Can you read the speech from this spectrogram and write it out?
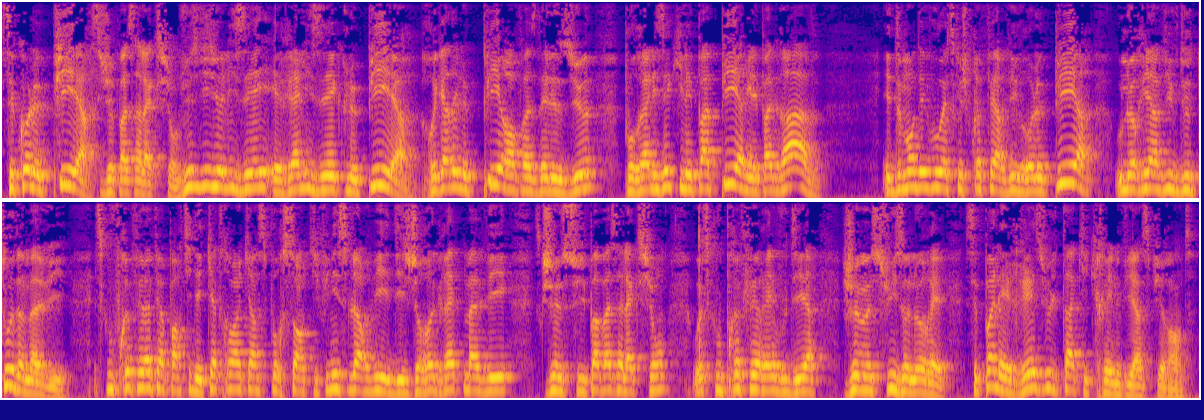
C'est quoi le pire si je passe à l'action? Juste visualiser et réaliser que le pire, regardez le pire en face des yeux pour réaliser qu'il n'est pas pire, il n'est pas grave. Et demandez-vous, est-ce que je préfère vivre le pire ou ne rien vivre du tout dans ma vie? Est-ce que vous préférez faire partie des 95% qui finissent leur vie et disent je regrette ma vie, est-ce que je ne suis pas passé à l'action? Ou est-ce que vous préférez vous dire je me suis honoré? C'est pas les résultats qui créent une vie inspirante.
